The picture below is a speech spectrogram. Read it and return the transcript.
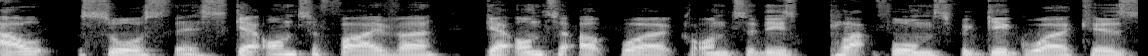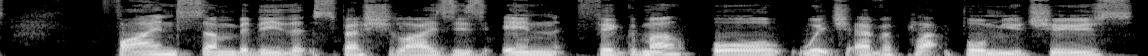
outsource this. Get onto Fiverr, get onto Upwork, onto these platforms for gig workers. Find somebody that specializes in Figma or whichever platform you choose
